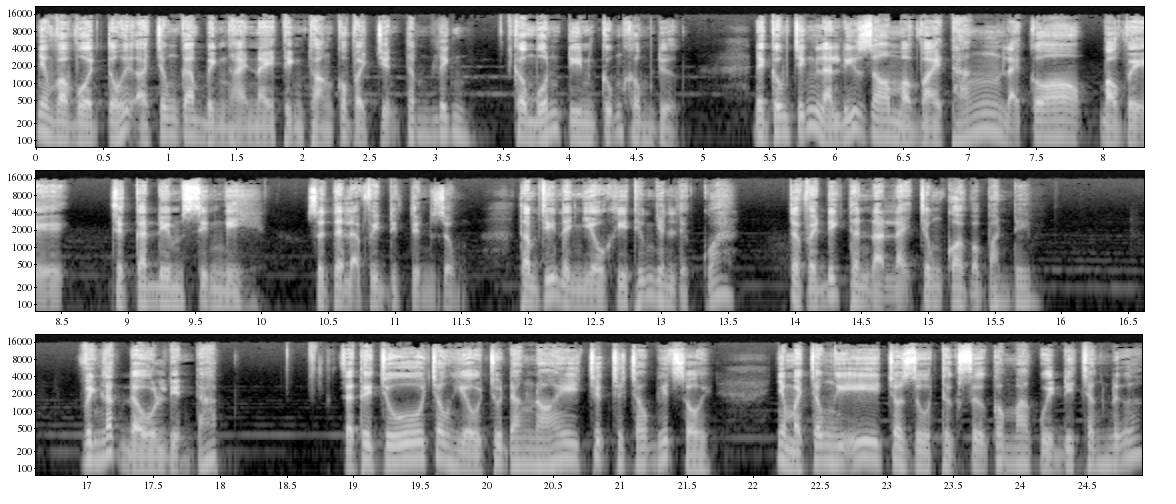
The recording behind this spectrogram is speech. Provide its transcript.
Nhưng vào buổi tối ở trong ga bình hải này Thỉnh thoảng có vài chuyện tâm linh. Không muốn tin cũng không được. Đây cũng chính là lý do mà vài tháng lại có bảo vệ trực ca đêm xin nghỉ. Rồi tôi lại phải đi tuyển dụng. Thậm chí là nhiều khi thiếu nhân lực quá. Tôi phải đích thân ở lại trông coi vào ban đêm. Vinh lắc đầu liền đáp. Dạ thưa chú, Cháu hiểu chú đang nói trước cho cháu biết rồi. Nhưng mà cháu nghĩ cho dù thực sự có ma quỷ đi chăng nữa,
